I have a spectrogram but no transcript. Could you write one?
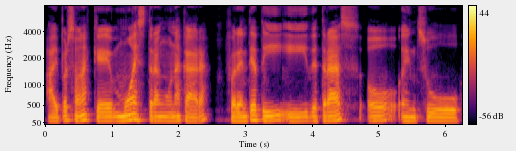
hay personas que muestran una cara frente a ti y detrás o en su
